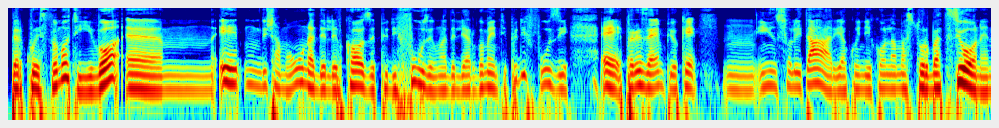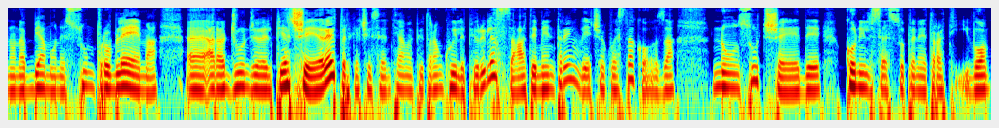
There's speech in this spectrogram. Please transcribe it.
per questo motivo ehm, e mm, diciamo una delle cose più diffuse uno degli argomenti più diffusi è per esempio che mh, mm, in solitaria quindi con la masturbazione non abbiamo nessun problema eh, a raggiungere il piacere perché ci sentiamo più tranquille più rilassate mentre invece questa cosa non succede con il sesso penetrativo.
